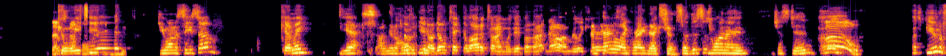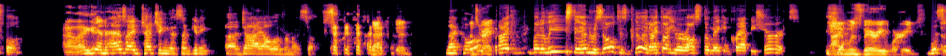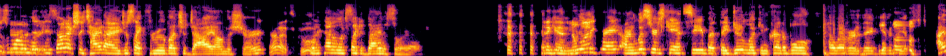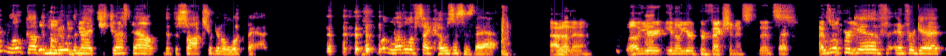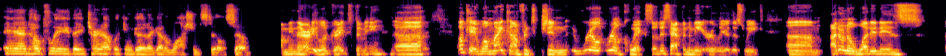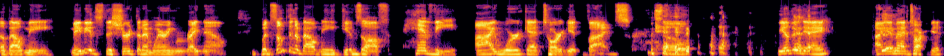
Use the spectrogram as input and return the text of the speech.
That's Can we see it? Do you want to see some? Can we? Yes, I'm going to hold Don't- it. you know, don't take a lot of time with it, but I, now I'm really I'm kind of like right next to him. So this is one I just did. oh, Oh, that's beautiful. I like it. And as I'm touching this, I'm getting uh, dye all over myself. that's good. Not cool. That's great. But I, but at least the end result is good. I thought you were also making crappy shirts. I was very worried. This I is very one that worried. it's not actually tie dye. I just like threw a bunch of dye on the shirt, Oh, that's cool. but it kind of looks like a dinosaur egg. And again, You know really what? great. Our listeners can't see, but they do look incredible. However, they've given me. Almost- I woke up in the middle of the night stressed out that the socks were going to look bad. what level of psychosis is that? I don't know. Well, you're you know you're a perfectionist. That's. But I will forgive and forget, and hopefully they turn out looking good. I got to wash them still. So I mean, they already look great to me. Uh, okay, well, my confrontation, real, real quick. So this happened to me earlier this week. Um, I don't know what it is about me. Maybe it's the shirt that I'm wearing right now, but something about me gives off heavy "I work at Target" vibes. So the other day, I am at Target.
